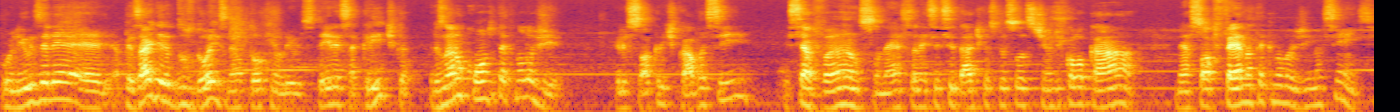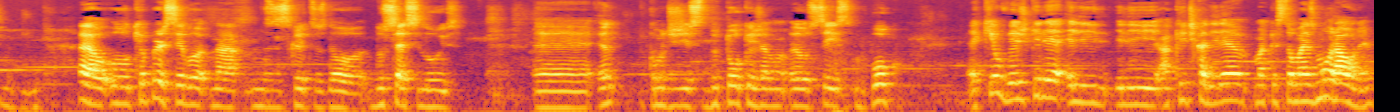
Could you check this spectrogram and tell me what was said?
o Lewis, ele é, é apesar de, dos dois, né, o Tolkien e o Lewis terem essa crítica, eles não eram contra a tecnologia. Eles só criticavam esse, esse avanço, né, essa necessidade que as pessoas tinham de colocar né, sua fé na tecnologia e na ciência. Uhum. É, o que eu percebo na, nos escritos do, do C.S. Lewis, é, eu, como eu disse, do Tolkien já eu sei um pouco, é que eu vejo que ele, é, ele, ele, a crítica dele é uma questão mais moral, né?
